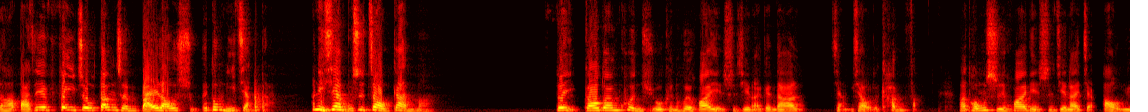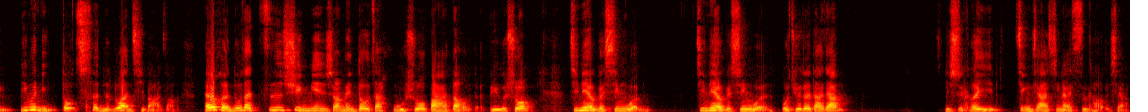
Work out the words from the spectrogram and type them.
然后把这些非洲当成白老鼠，哎，都你讲的，那你现在不是照干吗？所以高端困局，我可能会花一点时间来跟大家讲一下我的看法，那同时花一点时间来讲奥运，因为你都蹭的乱七八糟，还有很多在资讯面上面都在胡说八道的，比如说今天有个新闻，今天有个新闻，我觉得大家其实可以静下心来思考一下。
